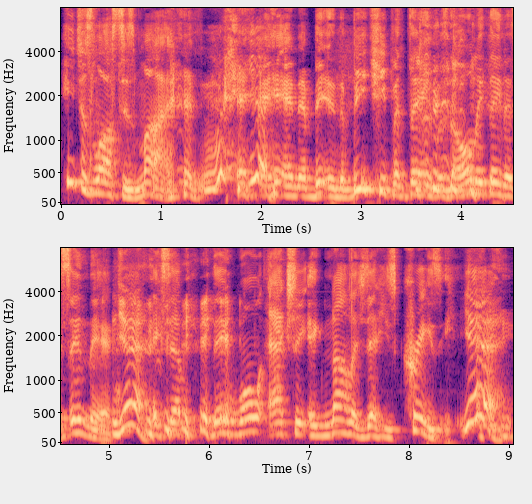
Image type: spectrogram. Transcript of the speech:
He just lost his mind, Yeah. and, the, and the beekeeping thing was the only thing that's in there. Yeah. except they won't actually acknowledge that he's crazy. Yeah.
